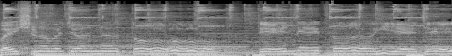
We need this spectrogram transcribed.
વૈષ્ણવજન તો તેને કહીએ જે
